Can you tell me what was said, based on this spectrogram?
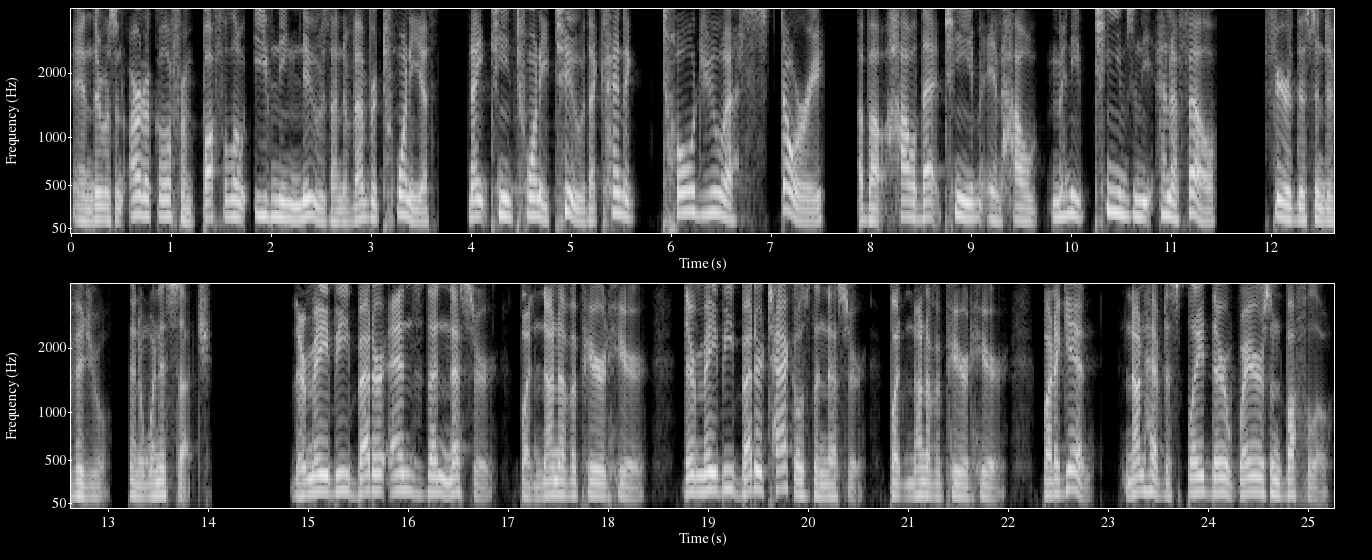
And there was an article from Buffalo Evening News on November 20th, 1922, that kind of told you a story about how that team and how many teams in the NFL feared this individual, and went as such. There may be better ends than Nesser, but none have appeared here. There may be better tackles than Nesser, but none have appeared here. But again, none have displayed their wares in Buffalo.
